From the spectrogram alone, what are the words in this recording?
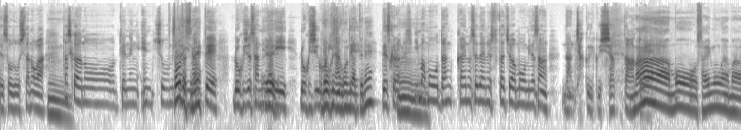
えー、想像したのは、うん、確かあの定年延長みたいになって、63になり、えー、65になって。ね、ですから、うん、今もう段階の世代の人たちはもう皆さん何着陸しちゃったまあもう最後がまあ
